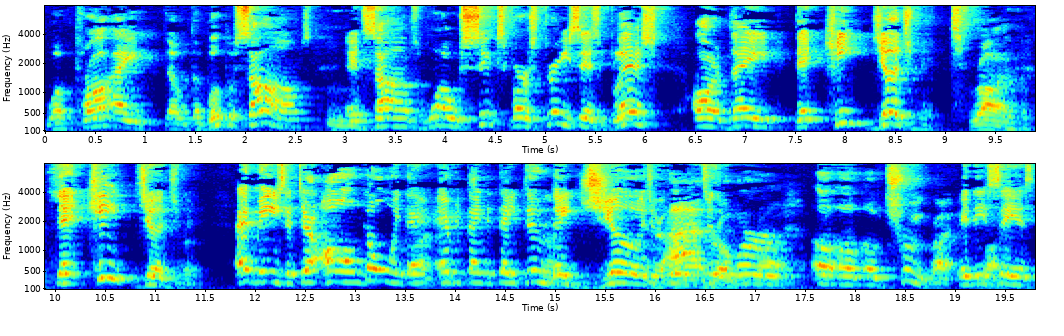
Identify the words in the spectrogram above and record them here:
Well, pro, a, the, the book of Psalms, mm-hmm. in Psalms 106, verse 3 says, Blessed are they that keep judgment. Right. That keep judgment. That means that they're ongoing. That everything that they do, Right. they judge Their according to the word right. of, of, of truth. Right. And it Right. says,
